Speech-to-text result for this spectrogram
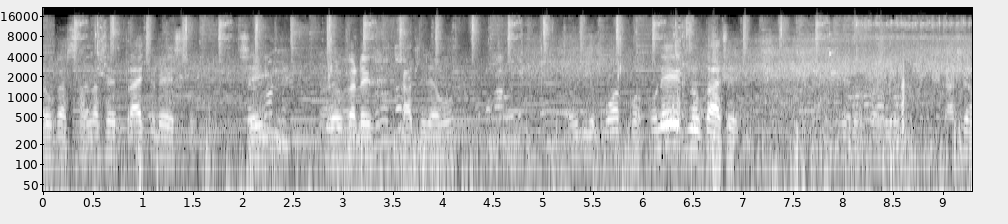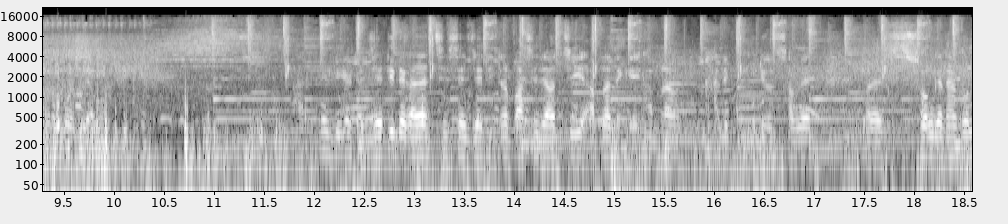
নৌকার সামনে প্রায় চলে এসছে। সেই নৌকাটির কাছে যাব। ওইদিকে পথ অনেক নৌকা আছে। কাছে যাব। আর এইদিকে একটা জেটি দেখা যাচ্ছে। সেই জেটিটার পাশে যাচ্ছি আপনাদেরকে। আপনার খালি ভিডিওর সামনে মানে সঙ্গে থাকুন।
